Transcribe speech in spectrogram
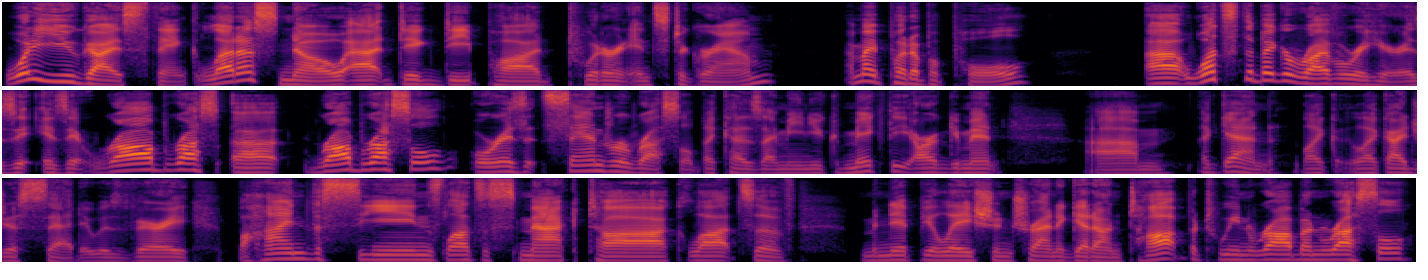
what do you guys think? Let us know at Dig Deep Pod, Twitter and Instagram. I might put up a poll. Uh, what's the bigger rivalry here? Is it is it Rob Russ uh, Rob Russell or is it Sandra Russell? Because I mean, you can make the argument. Um, again, like like I just said, it was very behind the scenes, lots of smack talk, lots of manipulation, trying to get on top between Rob and Russell.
